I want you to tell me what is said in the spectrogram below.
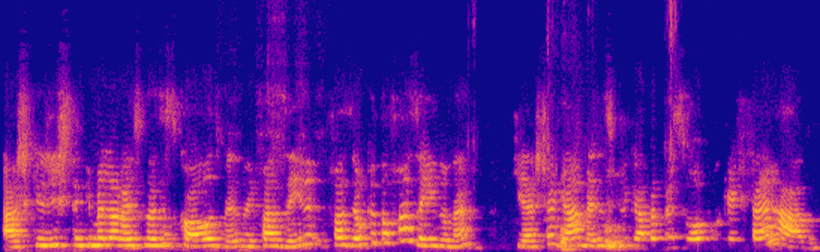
acho que a gente tem que melhorar isso nas escolas mesmo, e fazer, fazer o que eu estou fazendo, né? que é chegar mesmo e explicar para a pessoa por que está errado.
